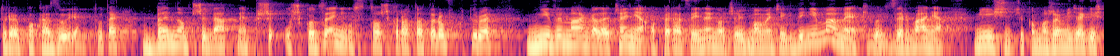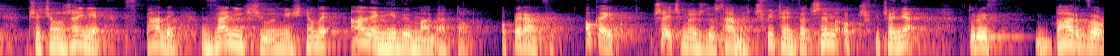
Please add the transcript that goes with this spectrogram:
które pokazuję tutaj, będą przydatne przy uszkodzeniu stożka rotatorów, które nie wymaga leczenia operacyjnego, czyli w momencie, gdy nie mamy jakiegoś zerwania mięśni, tylko możemy mieć jakieś przeciążenie, spadek, zanik siły mięśniowej, ale nie wymaga to operacji. Ok, przejdźmy już do samych ćwiczeń. Zaczniemy od ćwiczenia, które jest bardzo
